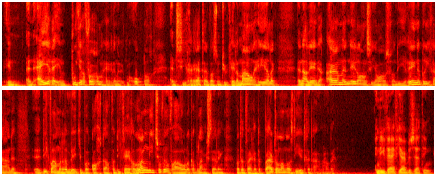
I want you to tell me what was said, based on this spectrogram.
in, en eieren in poeiervorm, herinner ik me ook nog. En sigaretten, was natuurlijk helemaal heerlijk. En alleen de arme Nederlandse jongens van de Irene-brigade... Eh, die kwamen er een beetje bekocht af. Want die kregen lang niet zoveel vrouwelijke belangstelling. Want het waren de buitenlanders die het gedaan hadden. In die vijf jaar bezetting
